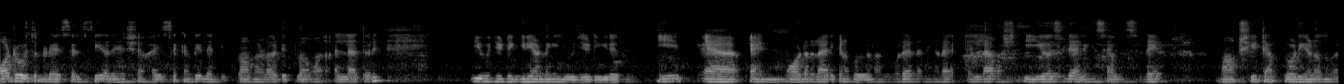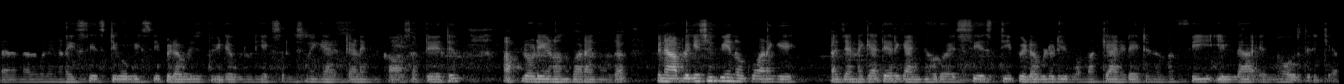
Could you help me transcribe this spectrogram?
ഓർഡർ കൊടുത്തിട്ടുണ്ട് എസ് എൽ സി അതിനുശേഷം ഹയർ സെക്കൻഡറി ദെൻ ഡിപ്ലോമ ഉള്ള ഡിപ്ലോമ അല്ലാത്തൊരു യു ജി ഡിഗ്രി ഉണ്ടെങ്കിൽ യു ജി ഡിഗ്രി ഈ ഓർഡറിലായിരിക്കണം കൊടുക്കുന്നത്. അതുപോലെ തന്നെ നിങ്ങളുടെ എല്ലാ വർഷ ഇയേഴ്സിലെ അല്ലെങ്കിൽ സെമസ്റ്ററിലെയും മാർക്ക് ഷീറ്റ് അപ്ലോഡ് ചെയ്യണമെന്ന് പറയുന്നുണ്ട്. അതുപോലെ നിങ്ങളുടെ S C S T O B C P W P W D ex സർവീസിനും ഗ്യാരണ്ടി ആണെങ്കിൽ കാസ്റ്റ് സർട്ടിഫിക്കറ്റ് അപ്ലോഡ് ചെയ്യണമെന്ന് പറയുന്നുണ്ട്. പിന്നെ ആപ്ലിക്കേഷൻ ഫീ നോക്കുവാണെങ്കിൽ ജനറൽ കാറ്റഗറിക്ക് അഞ്ഞൂറ് രൂപ S C S T P W D woman കാൻഡിഡേറ്റിൽ നിന്ന് ഫീ ഇല്ല എന്ന് ഓർത്തിരിക്കുക.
